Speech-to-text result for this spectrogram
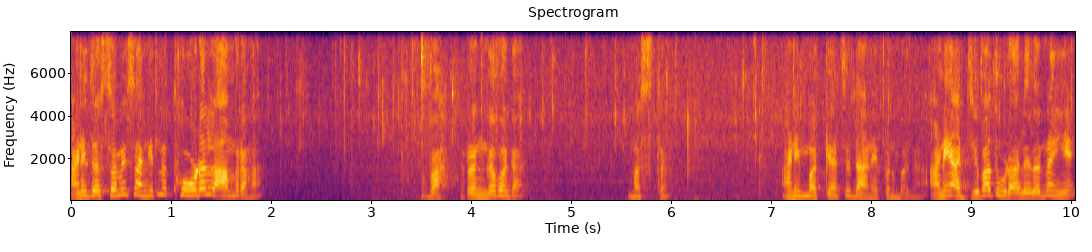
आणि जसं मी सांगितलं थोडं लांब राहा. वा रंग बघा. मस्त. आणि मक्याचे दाणे पण बघा. आणि अजिबात उडालेलं नाही आहे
